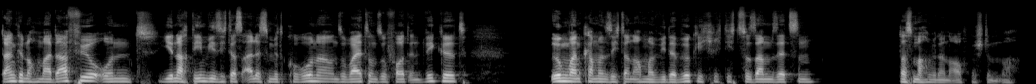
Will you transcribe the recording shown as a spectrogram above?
danke nochmal dafür und je nachdem, wie sich das alles mit Corona und so weiter und so fort entwickelt, irgendwann kann man sich dann auch mal wieder wirklich richtig zusammensetzen. Das machen wir dann auch bestimmt noch.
